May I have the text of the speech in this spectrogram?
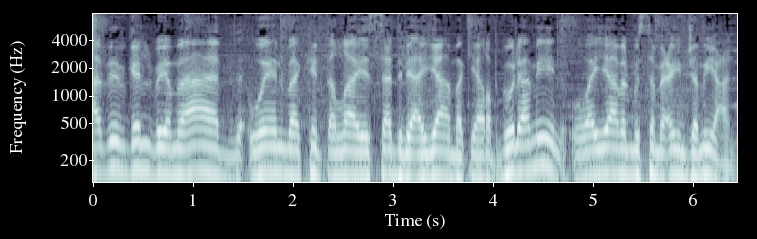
حبيب قلبي يا معاذ وين ما كنت الله يسعد لي أيامك يا رب. قول أمين وأيام المستمعين جميعا.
